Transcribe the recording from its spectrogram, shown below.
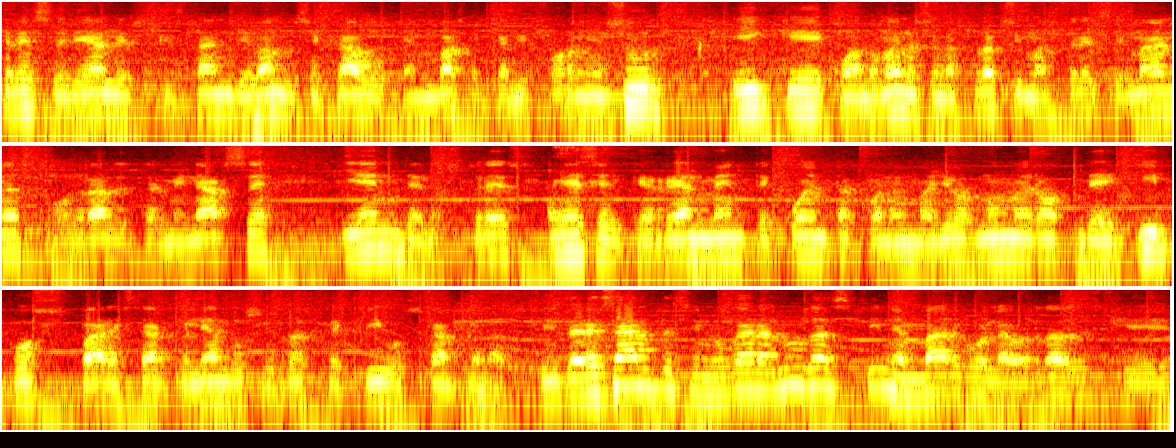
tres cereales que están llevándose a cabo en Baja California Sur y que cuando menos en las próximas tres semanas podrá determinarse quién de los tres es el que realmente cuenta con el mayor número de equipos para estar peleando sus respectivos campeonatos. Interesante sin lugar a dudas, sin embargo la verdad es que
